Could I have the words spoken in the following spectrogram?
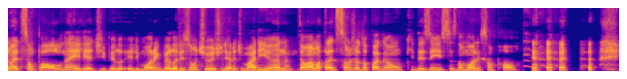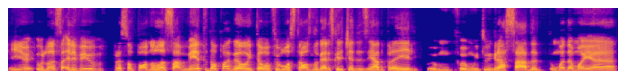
não é de São Paulo, né? Ele é de Belo, ele mora em Belo Horizonte hoje, ele era de Mariana. Então é uma tradição já do apagão que desenhistas não moram em São Paulo. e o lança, ele veio para São Paulo no lançamento do apagão, então eu fui mostrar os lugares que ele tinha desenhado para ele. Foi, foi muito engraçado. Uma da manhã,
